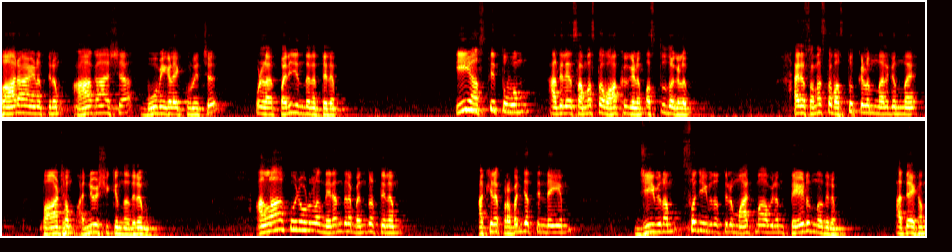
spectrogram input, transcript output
പാരായണത്തിലും ആകാശ ഭൂമികളെക്കുറിച്ച് ഉള്ള പരിചിന്തനത്തിലും ഈ അസ്തിത്വവും അതിലെ സമസ്ത വാക്കുകളും വസ്തുതകളും അതിലെ സമസ്ത വസ്തുക്കളും നൽകുന്ന പാഠം അന്വേഷിക്കുന്നതിനും അള്ളാഹുവിനോടുള്ള നിരന്തര ബന്ധത്തിലും അഖില പ്രപഞ്ചത്തിന്റെയും ജീവിതം സ്വജീവിതത്തിലും ആത്മാവിലും തേടുന്നതിലും അദ്ദേഹം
